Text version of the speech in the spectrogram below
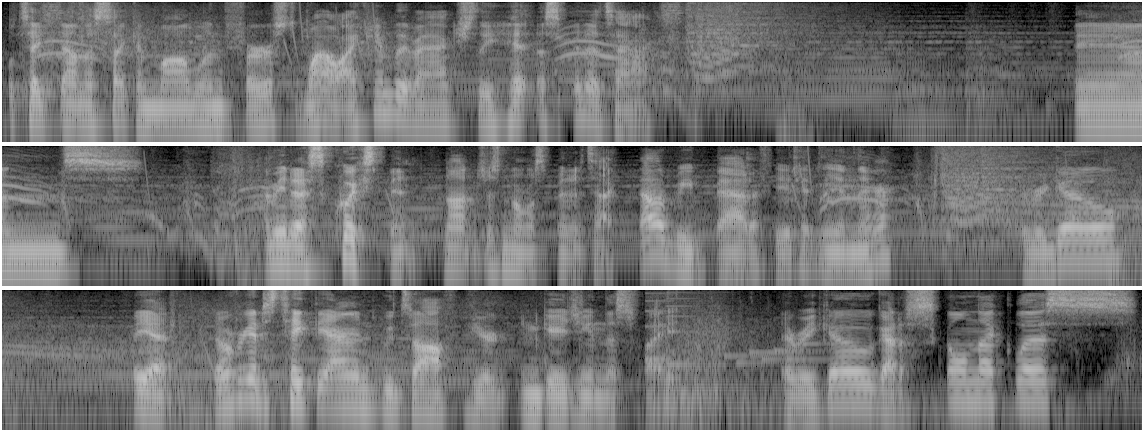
We'll take down the second moblin first. Wow, I can't believe I actually hit a spin attack. And... I mean, a quick spin, not just normal spin attack. That would be bad if he had hit me in there. There we go. But yeah, don't forget to take the iron boots off if you're engaging in this fight. There we go, got a skull necklace.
